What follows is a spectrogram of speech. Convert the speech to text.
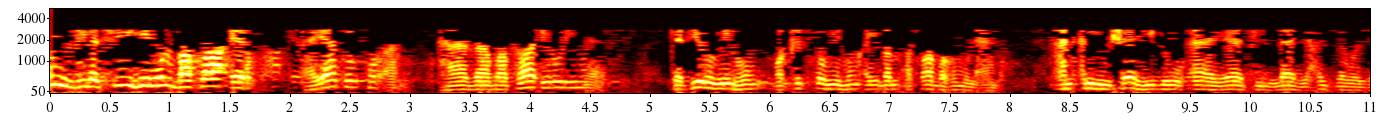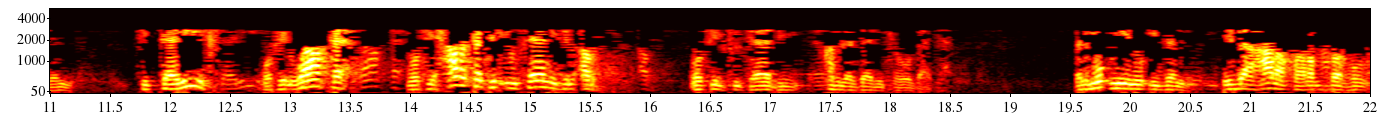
أنزلت فيهم البصائر آيات القرآن. هذا بصائر للناس. كثير منهم وقسط منهم أيضا أصابهم العمى عن أن يشاهدوا آيات الله عز وجل في التاريخ وفي الواقع وفي حركة الإنسان في الأرض وفي الكتاب قبل ذلك وبعده. المؤمن إذا إذا عرف ربه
